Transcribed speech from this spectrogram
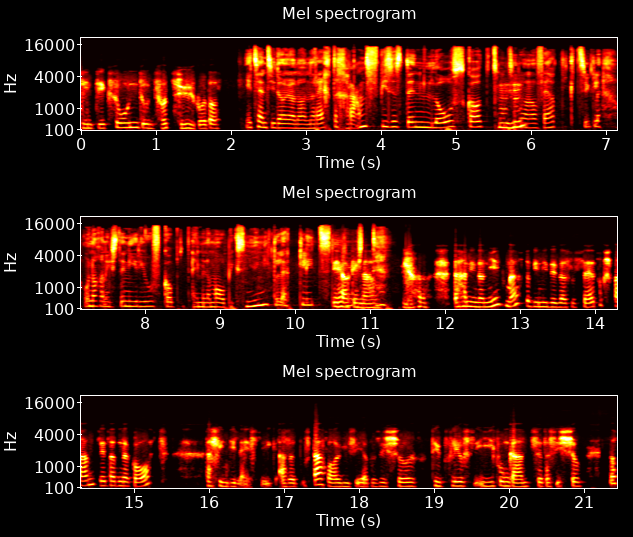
sind die gesund und so Zeug, oder? Jetzt haben Sie da ja noch einen rechten Krampf, bis es dann losgeht. Jetzt müssen mhm. Sie da noch fertig zügeln. Und dann ist dann Ihre Aufgabe, einmal am Abend das 9 Glöckchen zu Ja, genau. Ja, das habe ich noch nie gemacht. Da bin ich dann also selber gespannt, wie das dann geht. Das finde ich lässig. Also auf das freue ich mich sehr. Das ist schon ein Tüpfchen aufs I vom Ganzen. Das ist schon so ein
